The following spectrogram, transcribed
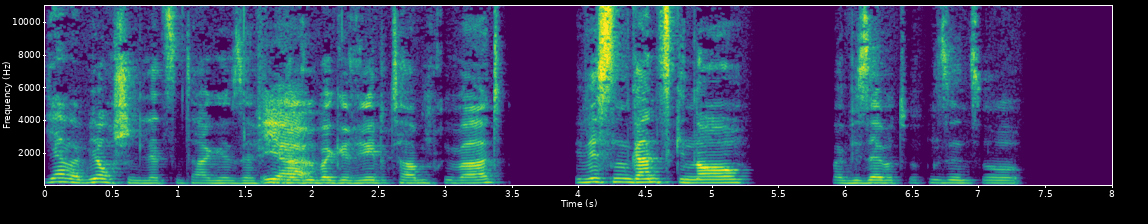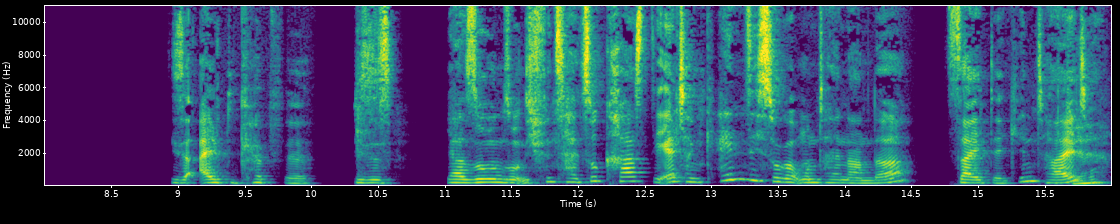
Ja, weil wir auch schon die letzten Tage sehr viel Ja. darüber geredet haben, privat. Wir wissen ganz genau, weil wir selber Türken sind, so diese alten Köpfe. Dieses, ja, so und so. Und ich finde es halt so krass, die Eltern kennen sich sogar untereinander seit der Kindheit. Ja?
